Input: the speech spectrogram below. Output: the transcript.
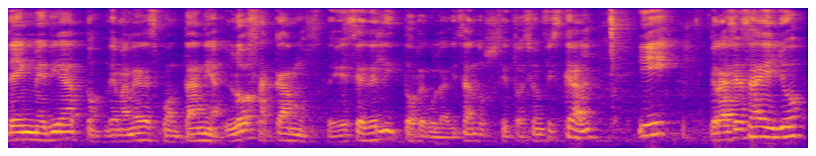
de inmediato, de manera espontánea, lo sacamos de ese delito regularizando su situación fiscal y gracias a ello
